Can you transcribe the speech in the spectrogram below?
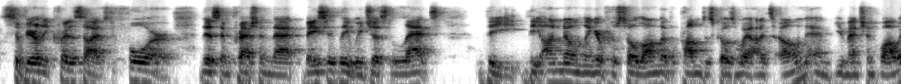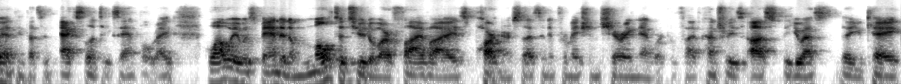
severely criticized for this impression that basically we just let the the unknown linger for so long that the problem just goes away on its own. And you mentioned Huawei. I think that's an excellent example, right? Huawei was banned in a multitude of our Five Eyes partners. So that's an information sharing network of five countries: us, the U.S., the U.K.,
